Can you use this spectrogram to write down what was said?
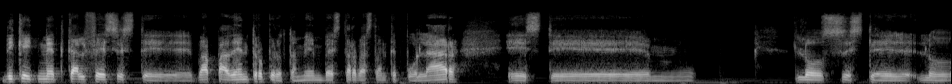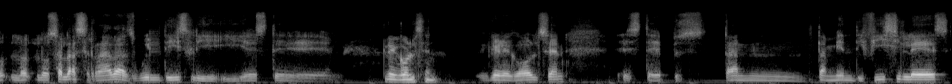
DK Metcalf es este, va para adentro, pero también va a estar bastante polar. Este, mm, los, este, lo- lo- los alas cerradas, Will Disley y este Greg Olsen. Greg Olsen, este, pues tan también difíciles,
